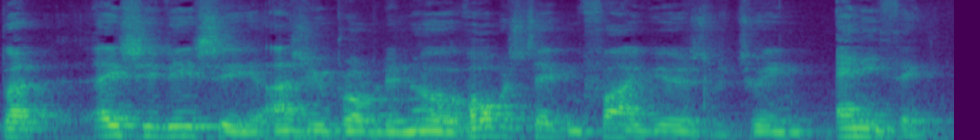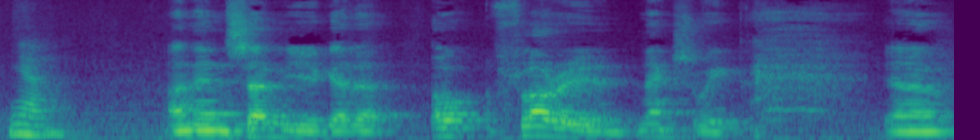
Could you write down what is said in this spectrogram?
But ACDC, as you probably know, have always taken five years between anything, Yeah. and then suddenly you get a oh Florida next week, you know,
